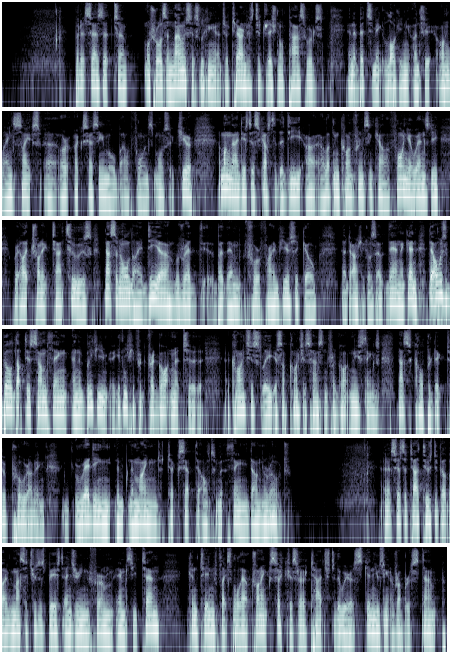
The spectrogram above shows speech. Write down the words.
But it says that uh, Motorola's announced it's looking at alternatives to traditional passwords in a bid to make logging onto online sites uh, or accessing mobile phones more secure. Among the ideas discussed at the D11 conference in California Wednesday were electronic tattoos. That's an old idea. We've read about them four or five years ago. That articles out then. Again, they always build up to something, and believe you, even if you've forgotten it to, uh, consciously, your subconscious hasn't forgotten these things. That's called predictive programming, readying the, the mind mind to accept the ultimate thing down the road. And it says the tattoos developed by Massachusetts-based engineering firm MC10 contain flexible electronic circuits that are attached to the wearer's skin using a rubber stamp.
